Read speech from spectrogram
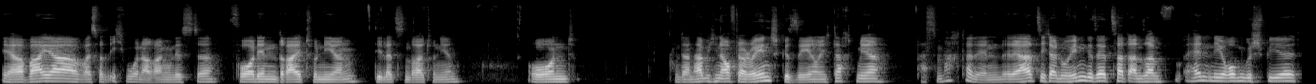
er war ja, weiß was ich, wo in der Rangliste vor den drei Turnieren, die letzten drei Turnieren. Und dann habe ich ihn auf der Range gesehen und ich dachte mir, was macht er denn? Der hat sich da nur hingesetzt, hat an seinem Handy rumgespielt.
